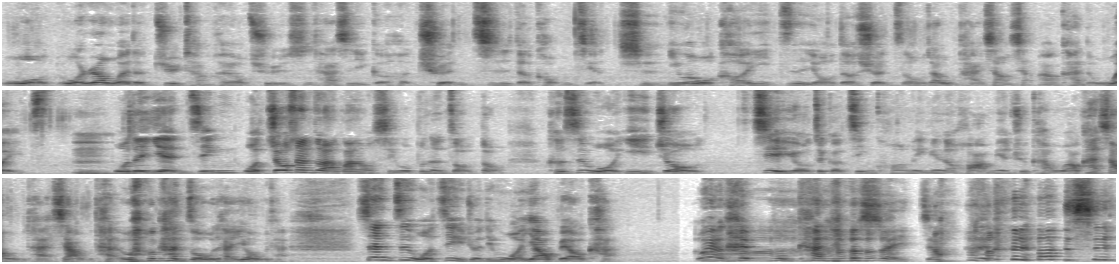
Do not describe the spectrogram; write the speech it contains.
我我认为的剧场很有趣的是，它是一个很全知的空间，是，因为我可以自由的选择我在舞台上想要看的位置。嗯，我的眼睛，我就算坐在观众席，我不能走动，可是我依旧借由这个镜框里面的画面去看，我要看上舞台、下舞台，我要看左舞台、右舞台，甚至我自己决定我要不要看，我也可以不看就睡觉，就 是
